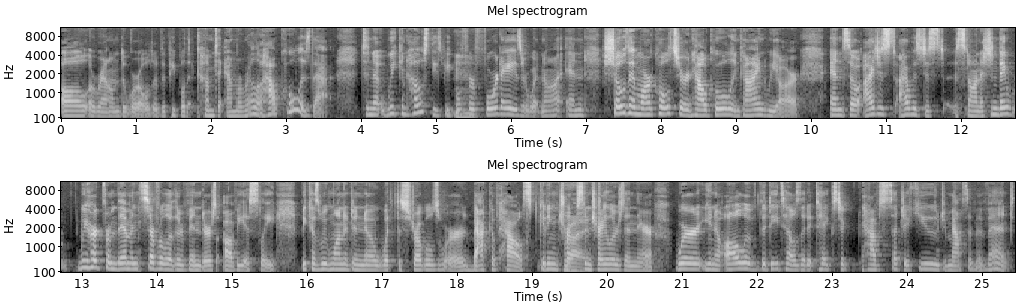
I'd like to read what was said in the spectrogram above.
all around the world of the people that come to Amarillo. How cool is that? To know we can host these people for mm-hmm. four days or whatnot and show them our culture and how cool and kind we are. And so I just I was just astonished. And they were, we heard from them and several other vendors, obviously, because we wanted to know what the struggles were, back of house, getting trucks and trailers in there, where you know all of the details that it takes to have such a huge, massive event.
